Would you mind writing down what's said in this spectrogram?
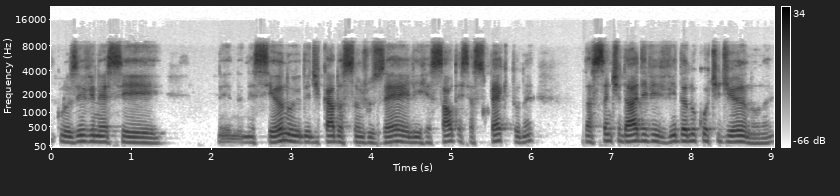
Inclusive nesse nesse ano dedicado a São José, ele ressalta esse aspecto, né, da santidade vivida no cotidiano, né?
